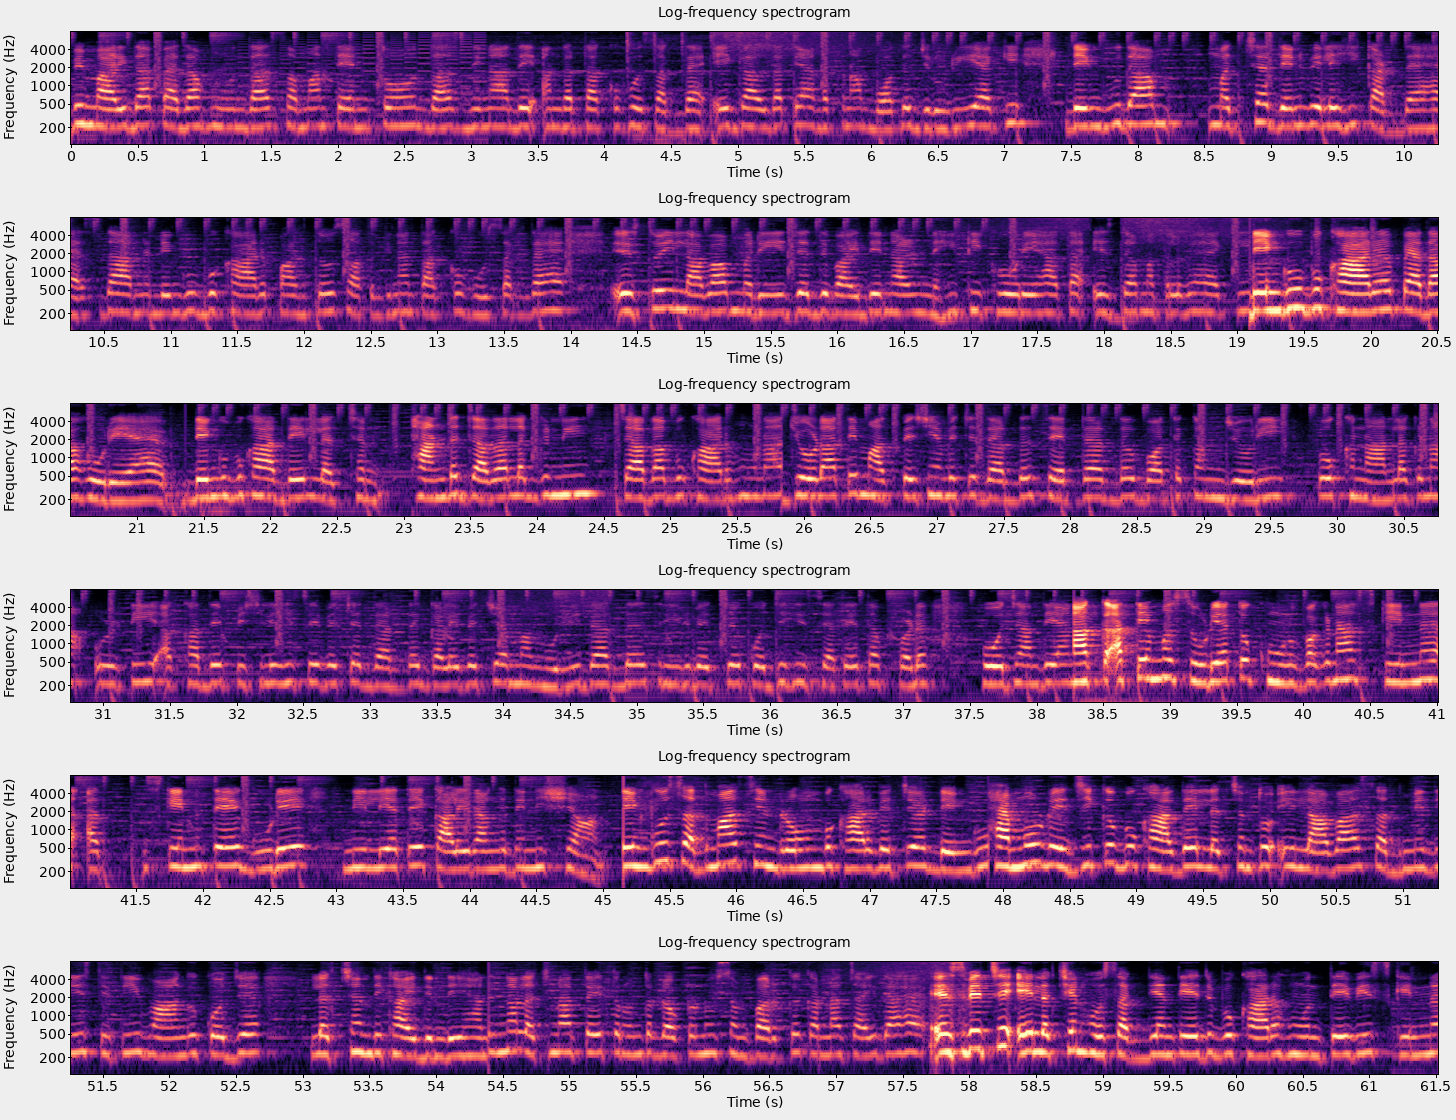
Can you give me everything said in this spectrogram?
ਬਿਮਾਰੀ ਦਾ ਪੈਦਾ ਹੋਣ ਦਾ ਸਮਾਂ 3 ਤੋਂ 10 ਦਿਨਾਂ ਦੇ ਅੰਦਰ ਤੱਕ ਹੋ ਸਕਦਾ ਹੈ। ਇਹ ਗੱਲ ਦਾ ਧਿਆਨ ਰੱਖਣਾ ਬਹੁਤ ਜ਼ਰੂਰੀ ਹੈ ਕਿ ਡੇਂਗੂ ਦਾ ਮੱਛਰ ਦਿਨ ਵੇਲੇ ਹੀ ਕੱਟਦਾ ਹੈ। ਸਧਾਰਨ ਡੇਂਗੂ ਬੁਖਾਰ 5 ਤੋਂ 7 ਦਿਨਾਂ ਤੱਕ ਹੋ ਸਕਦਾ ਹੈ। ਇਸ ਤੋਂ ਇਲਾਵਾ ਮਰੀਜ਼ ਦਵਾਈ ਦੇ ਨਾਲ ਨਹੀਂ ਠੀਕ ਹੋ ਰਿਹਾ ਤਾਂ ਇਸ ਦਾ ਮਤਲਬ ਹੈ ਕਿ ਡੇਂਗੂ ਬੁਖਾਰ ਪੈਦਾ ਹੋ ਰਿਹਾ ਹੈ। ਡੇਂਗੂ ਬੁਖਾਰ ਦੇ ਲੱਛਣ ਠੰਡ ਜ਼ਿਆਦਾ ਲੱਗਣੀ, ਜ਼ਿਆਦਾ ਬੁਖਾਰ ਹੋਣਾ, ਜੋੜਾਂ ਤੇ ਮਾਸਪੇਸ਼ੀਆਂ ਵਿੱਚ ਦਰਦ, ਸਿਰ ਦਰਦ, ਬਹੁਤ ਕਮਜ਼ੋਰੀ, ਭੁੱਖ ਨਾ ਲੱਗਣਾ, ਉਲਟੀ ਅੱਖਾਂ ਦੇ ਪਿਛਲੇ ਹਿੱਸੇ ਵਿੱਚ ਦਰਦ, ਗਲੇ ਵਿੱਚ ਮਾਮੂਲੀ ਦਰਦ ਸਰੀਰ ਵਿੱਚ ਕੁਝ ਹਿੱਸਿਆਂ ਤੇ ਧੱਫੜ ਹੋ ਜਾਂਦੇ ਹਨ। ਨੱਕ ਅਤੇ ਮਸੂੜਿਆਂ ਤੋਂ ਖੂਨ ਵਗਣਾ, ਸਕਿਨ ਸਕਿਨ ਤੇ ਗੂੜੇ, ਨੀਲੇ ਅਤੇ ਕਾਲੇ ਰੰਗ ਦੇ ਨਿਸ਼ਾਨ। ਡੇਂਗੂ ਸਦਮਾ ਸਿੰਡਰੋਮ ਬੁਖਾਰ ਵਿੱਚ ਡੇਂਗੂ ਹੈਮੋਰੇਜਿਕ ਬੁਖਾਰ ਦੇ ਲੱਛਣ ਤੋਂ ਇਲਾਵਾ ਸਦਮੇ ਦੀ ਸਥਿਤੀ ਵਾਂਗ ਕੁਝ ਲੱਛਣ ਦਿਖਾਈ ਦਿੰਦੇ ਹਨ। ਇਹਨਾਂ ਲੱਛਣਾਂ ਤੇ ਤੁਰੰਤ ਡਾਕਟਰ ਨੂੰ ਸੰਪਰਕ ਕਰਨਾ ਚਾਹੀਦਾ ਹੈ। ਇਸ ਵਿੱਚ ਇਹ ਲੱਛਣ ਹੋ ਸਕਦੇ ਹਨ, ਤੇਜ਼ ਬੁਖਾਰ ਹੋਣ ਤੇ ਵੀ ਸਕਿਨ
